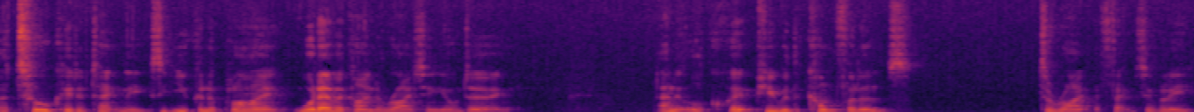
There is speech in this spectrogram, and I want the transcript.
a toolkit of techniques that you can apply whatever kind of writing you're doing. And it will equip you with the confidence to write effectively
